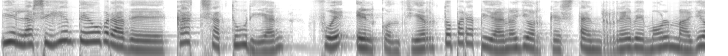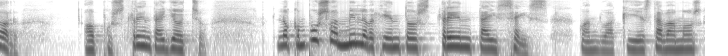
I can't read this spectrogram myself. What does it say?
Bien, la siguiente obra de Kachaturian fue el concierto para piano y orquesta en re bemol mayor, opus 38. Lo compuso en 1936, cuando aquí estábamos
